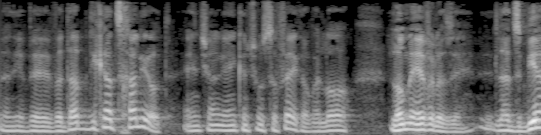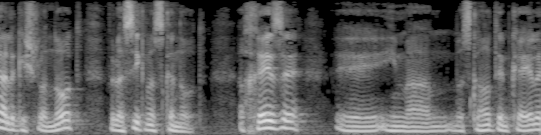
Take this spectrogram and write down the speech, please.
וועדת בדיקה צריכה להיות, אין, שם, אין כאן שום ספק, אבל לא, לא מעבר לזה. להצביע על הכישלונות ולהסיק מסקנות. אחרי זה, אה, אם המסקנות הן כאלה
